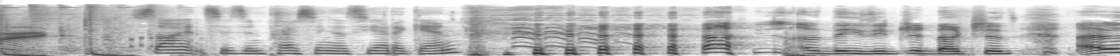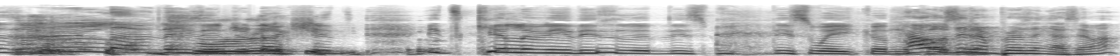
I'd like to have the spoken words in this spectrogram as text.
word. Science is impressing us yet again. I love these introductions. I was really love these introductions. It's killing me this this this week on the How is it podcast. impressing us, Emma?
